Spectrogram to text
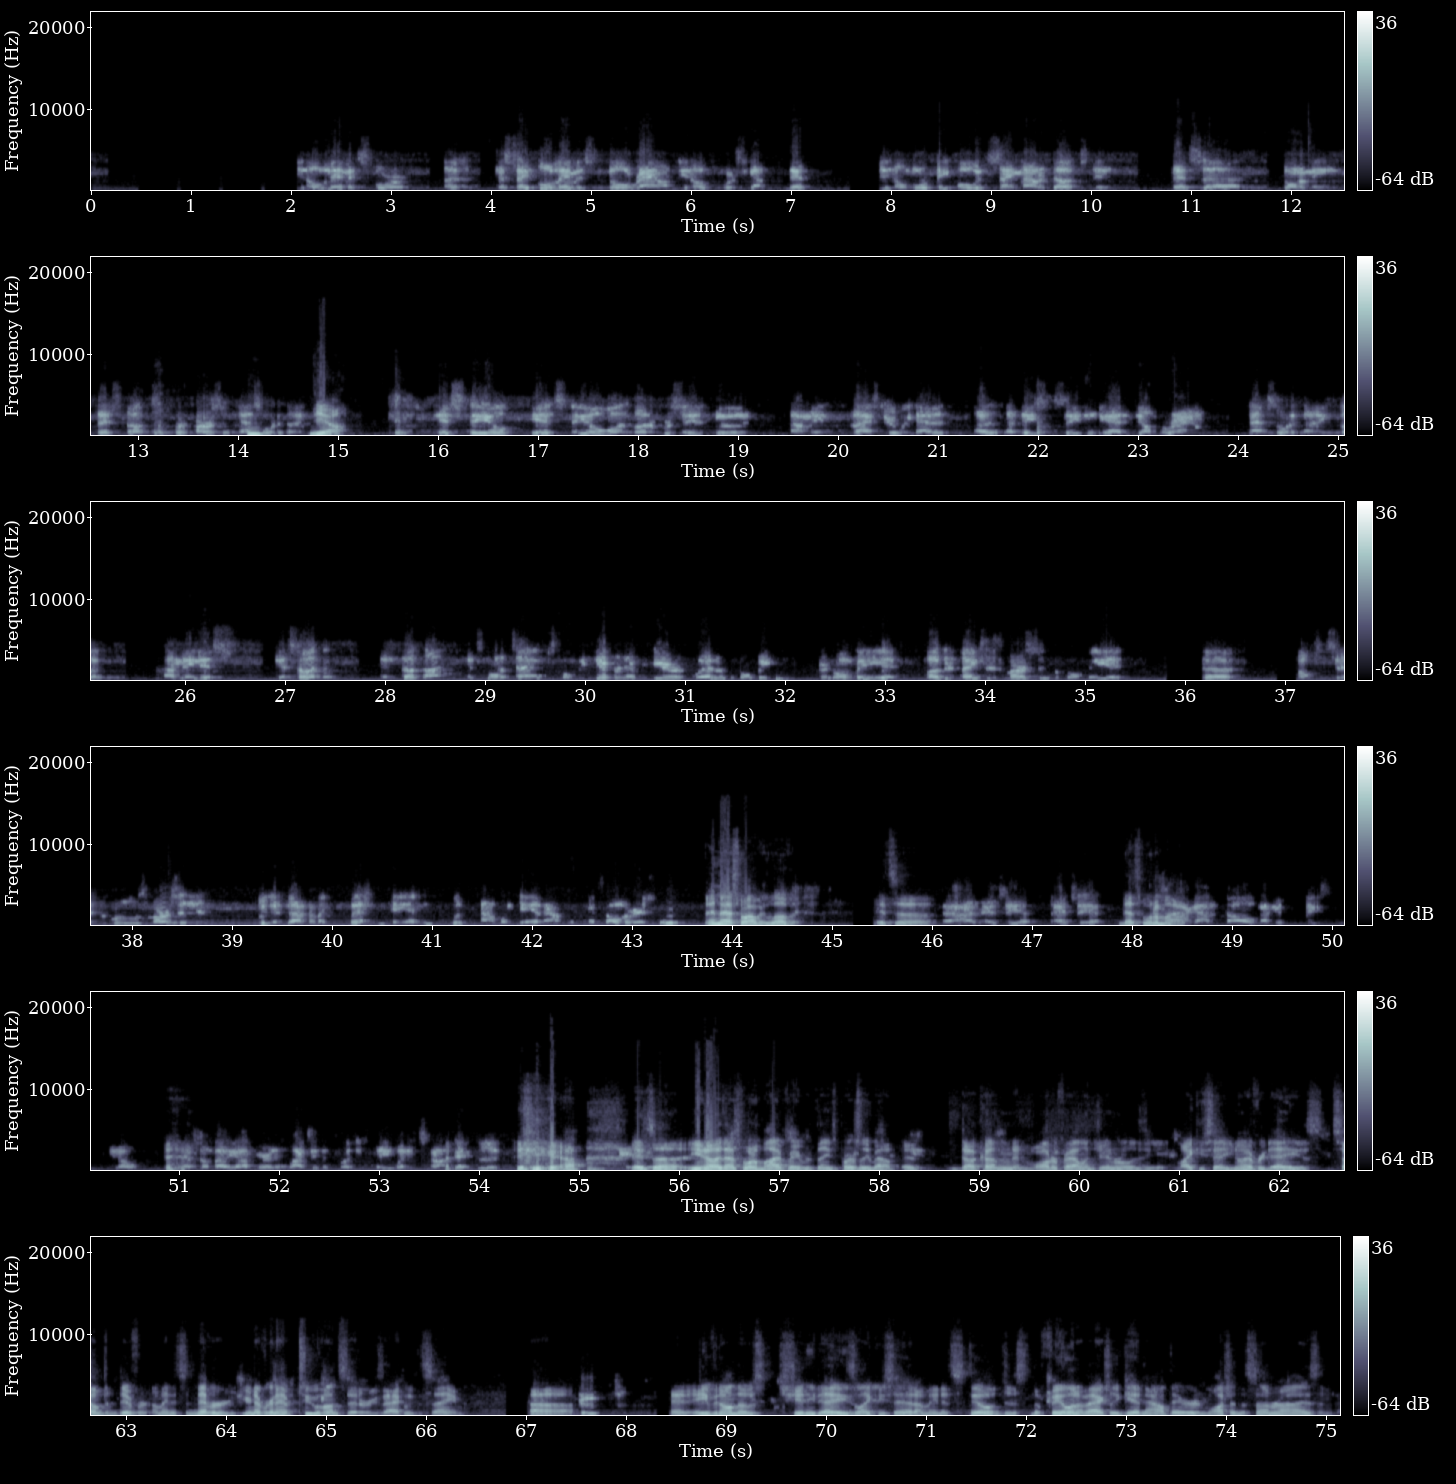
you know limits for uh, let's say full limits to go around. You know, of course you got that you know more people with the same amount of ducks, then that's uh, going to mean less ducks per person, that sort of thing. Yeah. It's still it's still one hundred percent good. I mean, last year we had a, a, a decent season. We had to jump around, that sort of thing. But I mean, it's it's hunting. It's duck hunting. It's going to change. It's going to be different every year. Weather. We're going to be. We're going to be at Mother Nature's mercy. We're going to be at the folks that set the rules mercy, and we just got to make the best we can with how we can out there. That's all there is to it. And that's why we love it. It's a. Uh, that's it. That's it. That's one of That's my. I got a dog. I get decent, you know, have somebody out there that likes it as much as me when it's not that good. yeah, it's a you know that's one of my favorite things personally about uh, duck hunting and waterfowl in general is like you said, you know, every day is something different. I mean, it's never you're never going to have two hunts that are exactly the same. Uh, and even on those shitty days, like you said, I mean, it's still just the feeling of actually getting out there and watching the sunrise and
